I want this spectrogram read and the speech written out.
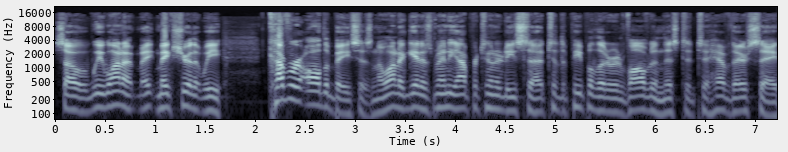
So we want to make, make sure that we cover all the bases, and I want to get as many opportunities uh, to the people that are involved in this to, to have their say,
